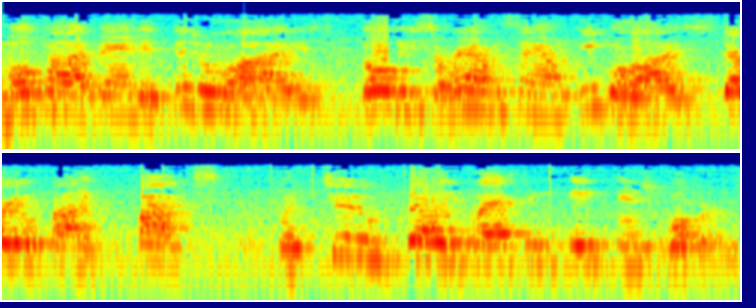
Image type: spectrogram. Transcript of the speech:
multi-banded, digitalized, Dolby surround sound equalized stereophonic box with two belly blasting 8-inch woofers.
